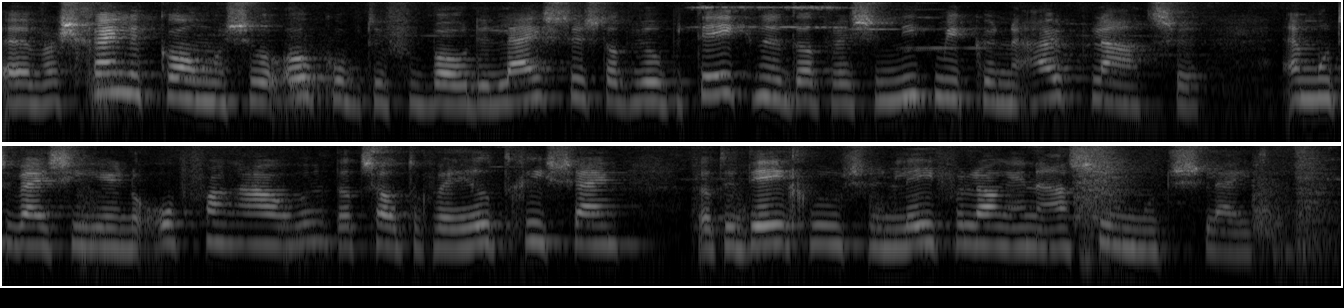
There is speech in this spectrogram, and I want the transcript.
Uh, waarschijnlijk komen ze ook op de verboden lijst. Dus dat wil betekenen dat we ze niet meer kunnen uitplaatsen. En moeten wij ze hier in de opvang houden. Dat zou toch wel heel triest zijn dat de deegoes hun leven lang in asiel moeten slijten.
